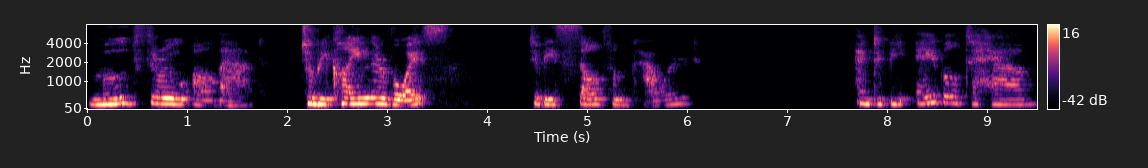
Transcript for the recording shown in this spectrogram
move through all that, to reclaim their voice, to be self empowered, and to be able to have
